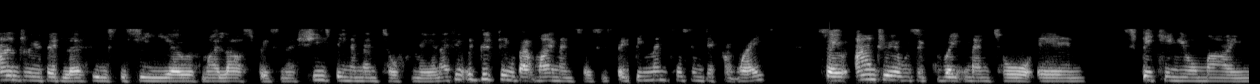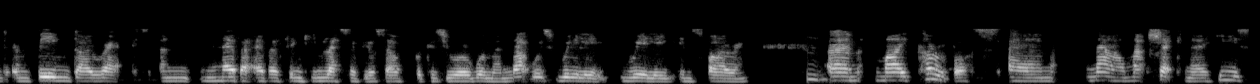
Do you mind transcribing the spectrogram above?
Andrea Vidler, who was the CEO of my last business. She's been a mentor for me. And I think the good thing about my mentors is they've been mentors in different ways. So Andrea was a great mentor in speaking your mind and being direct and never ever thinking less of yourself because you're a woman. That was really, really inspiring. Mm. Um, my current boss, um, now, Matt Scheckner, he's,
